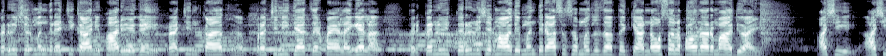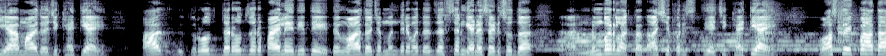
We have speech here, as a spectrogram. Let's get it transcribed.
करुणेश्वर मंदिराची कहाणी फार वेगळी आहे. प्राचीन काळात प्राचीन इतिहास जर पाहायला गेला तर कणवी करुणेश्वर महादेव मंदिर असं समजलं जातं की हा नवसाला पावणारा महादेव आहे. अशी अशी ह्या महादेवाची ख्याती आहे. आज रोज दररोज जर पाहिले तिथे तर महादेवाच्या मंदिरामध्ये दर्शन घेण्यासाठी सुद्धा नंबर लागतात. अशी परिस्थिती याची ख्याती आहे. वास्तविक पाहता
